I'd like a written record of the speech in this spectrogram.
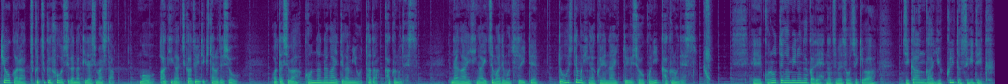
今日からつくつく胞子が泣き出しました。もう秋が近づいてきたのでしょう。私はこんな長い手紙をただ書くのです。長い日がいつまでも続いて、どうしても日が暮れないという証拠に書くのです。えー、この手紙の中で夏目漱石は時間がゆっくりと過ぎていく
